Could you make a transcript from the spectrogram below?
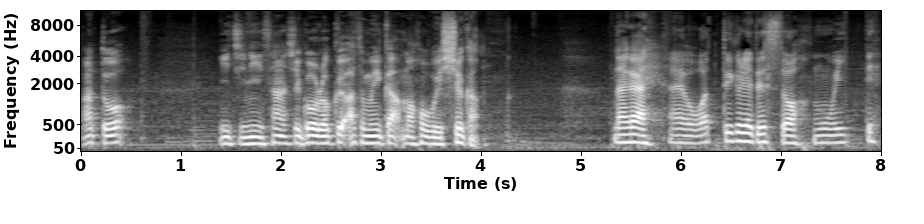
あと12345 6あと6日まあほぼ1週間。長い。はい終わってくれテストもう行って。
